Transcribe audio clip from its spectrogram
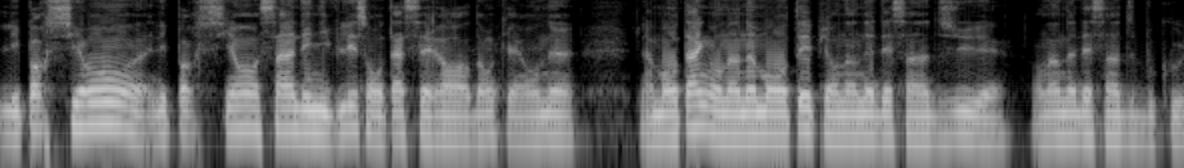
les portions, sans dénivelé sont assez rares. Donc, euh, on a la montagne, on en a monté puis on en a descendu, euh, on en a descendu beaucoup.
